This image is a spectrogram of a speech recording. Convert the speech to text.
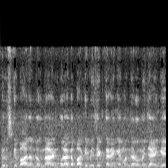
फिर उसके बाद हम लोग नारायणपुरा का बाकी विज़िट करेंगे मंदिरों में जाएँगे।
